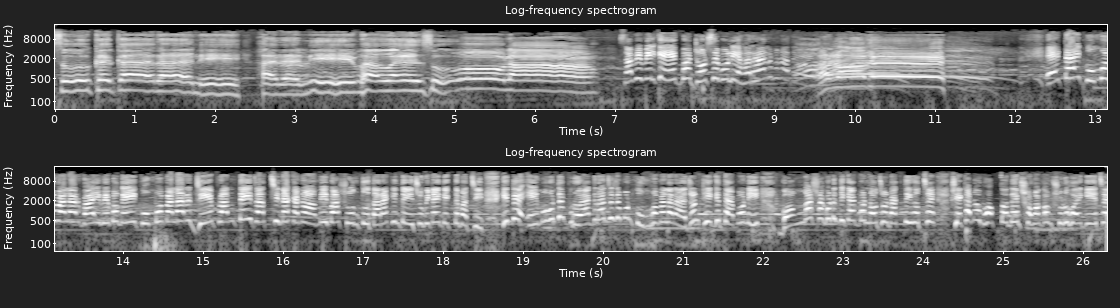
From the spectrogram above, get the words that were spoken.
सुख करनी हरनी भव सूला। सभी मिलके एक बार ज़ोर से बोलिए हर हर महादेव। हर महादेव! কুম্ভ মেলার ভাইব এবং এই কুম্ভ মেলার যে প্রান্তেই যাচ্ছি না কেন, আমি বা সন্তু, তারা কিন্তু এই ছবিটাই দেখতে পাচ্ছি। কিন্তু এই মুহূর্তে প্রয়াগরাজে যেমন কুম্ভ মেলার আয়োজন, ঠিক তেমনই গঙ্গাসাগরের দিকে একবার নজর রাখতেই হচ্ছে। সেখানেও ভক্তদের সমাগম শুরু হয়ে গিয়েছে।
